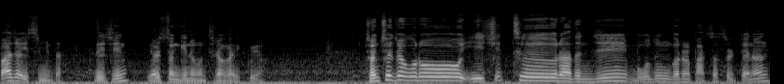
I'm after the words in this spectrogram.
빠져 있습니다. 그 대신 열선 기능은 들어가 있고요. 전체적으로 이 시트라든지 모든 거를 봤었을 때는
